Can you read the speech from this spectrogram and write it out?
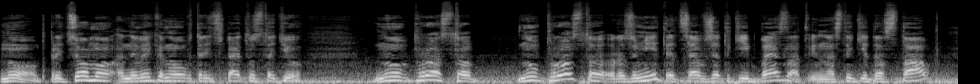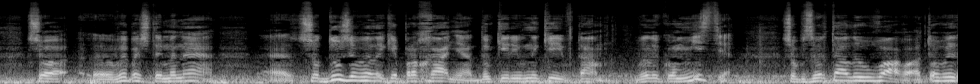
Ну, при цьому не виконав 35 статтю. Ну просто, ну просто розумієте, це вже такий безлад. Він настільки достав, що, е, вибачте мене, е, що дуже велике прохання до керівників там, в великому місті, щоб звертали увагу. А то ви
